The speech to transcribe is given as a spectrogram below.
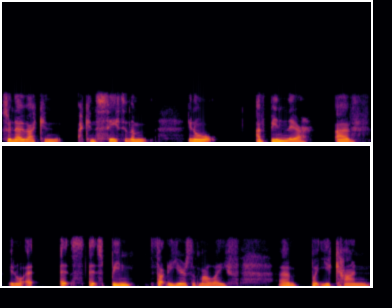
So now I can I can say to them, you know, I've been there. I've you know it, it's it's been 30 years of my life, um, but you can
